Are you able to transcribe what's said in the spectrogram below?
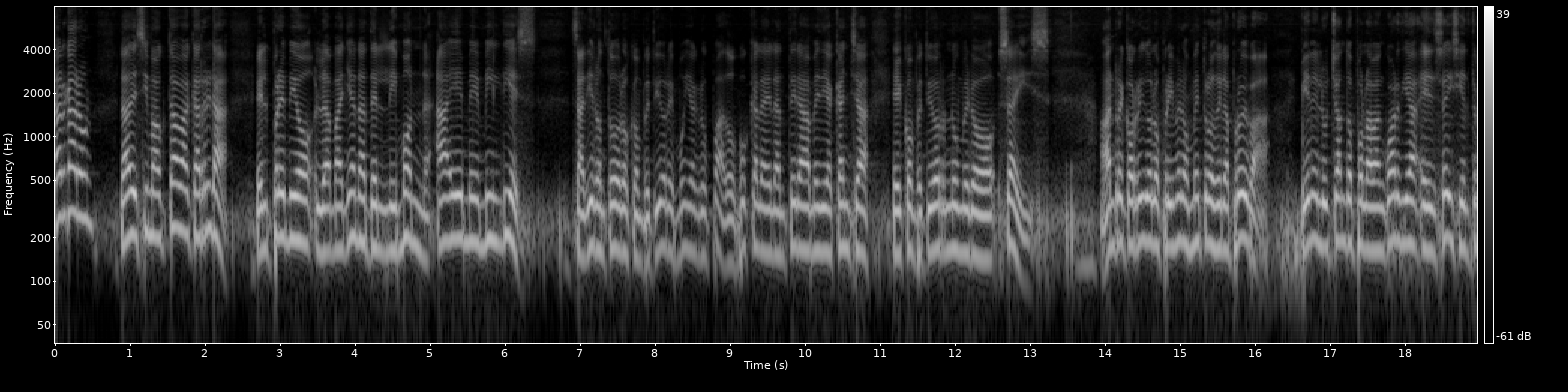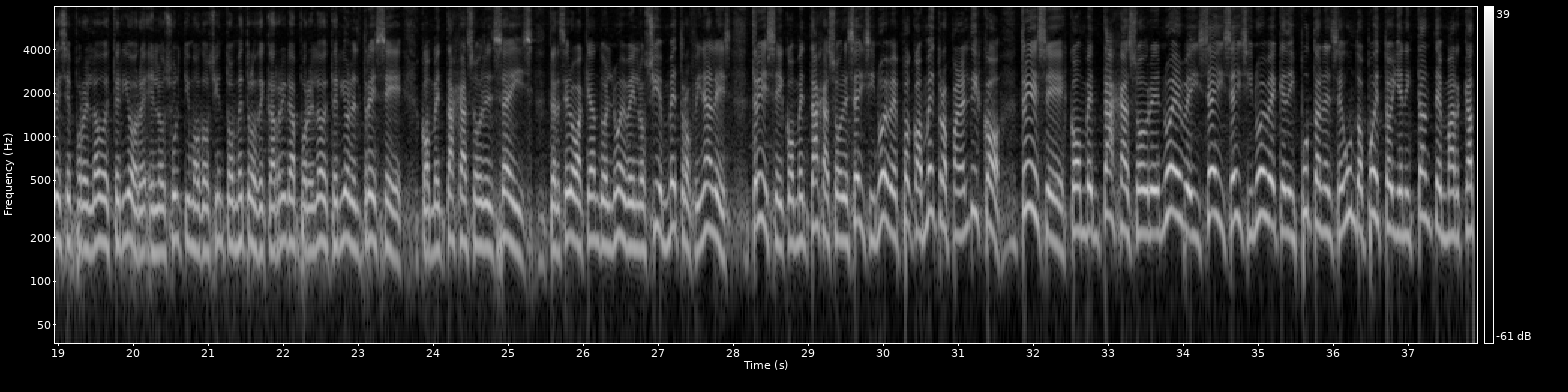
Largaron la décima octava carrera, el premio La Mañana del Limón AM 1010. Salieron todos los competidores muy agrupados. Busca la delantera a media cancha el competidor número 6. Han recorrido los primeros metros de la prueba. Vienen luchando por la vanguardia el 6 y el 13 por el lado exterior. En los últimos 200 metros de carrera por el lado exterior, el 13 con ventaja sobre el 6. Tercero vaqueando el 9 en los 100 metros finales. 13 con ventaja sobre 6 y 9. Pocos metros para el disco. 13 con ventaja sobre 9 y 6. 6 y 9 que disputan el segundo puesto y en instantes marcador.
